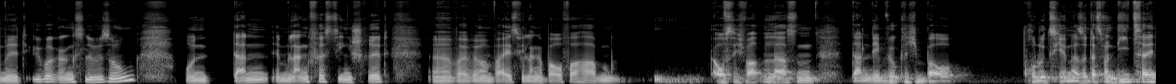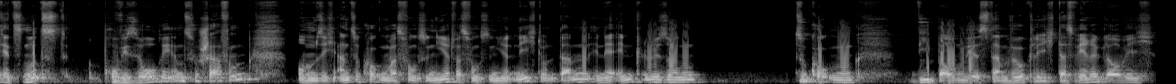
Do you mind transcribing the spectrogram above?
mit Übergangslösungen und dann im langfristigen Schritt, äh, weil wenn man weiß, wie lange Bauvorhaben auf sich warten lassen, dann den wirklichen Bau produzieren. Also dass man die Zeit jetzt nutzt, Provisorien zu schaffen, um sich anzugucken, was funktioniert, was funktioniert nicht und dann in der Endlösung zu gucken, wie bauen wir es dann wirklich. Das wäre, glaube ich,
